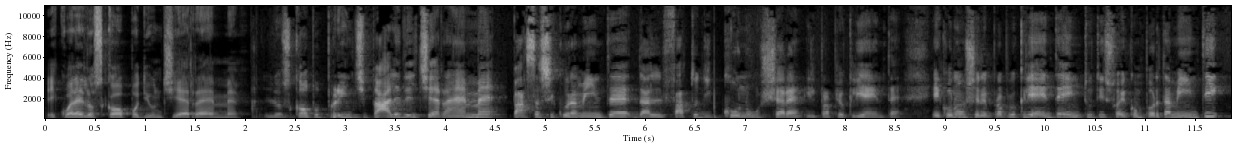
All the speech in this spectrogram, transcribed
E qual è lo scopo di un CRM? Lo scopo principale del CRM passa sicuramente dal fatto di conoscere il proprio cliente e conoscere il proprio cliente in tutti i suoi comportamenti,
